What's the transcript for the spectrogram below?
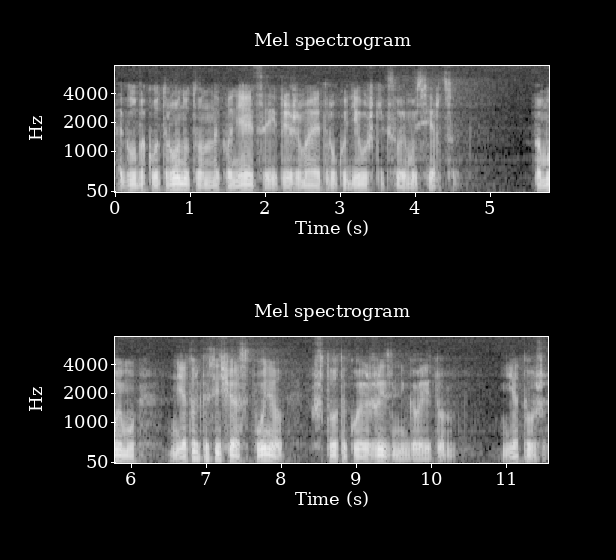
глубоко тронут, он наклоняется и прижимает руку девушки к своему сердцу. «По-моему, я только сейчас понял, что такое жизнь», — говорит он. «Я тоже».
